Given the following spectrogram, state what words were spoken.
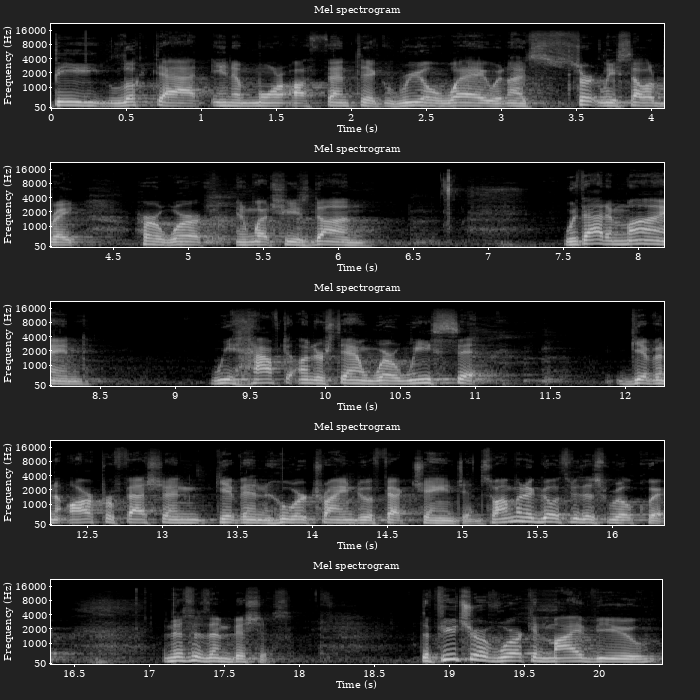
be looked at in a more authentic, real way. And I certainly celebrate her work and what she's done. With that in mind, we have to understand where we sit given our profession, given who we're trying to affect change in. So I'm going to go through this real quick. And this is ambitious. The future of work, in my view,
